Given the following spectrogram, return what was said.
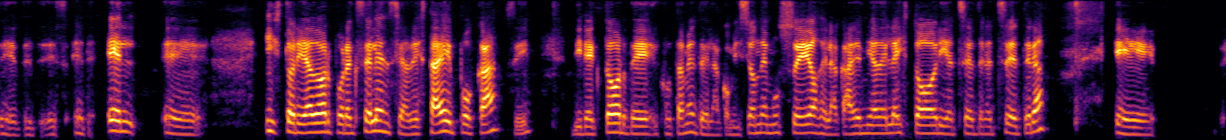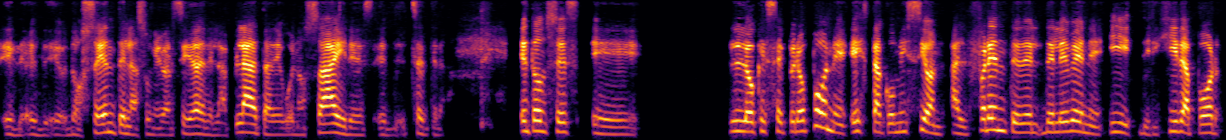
eh, es el eh, historiador por excelencia de esta época, ¿sí? director de justamente de la Comisión de Museos, de la Academia de la Historia, etcétera, etcétera, docente en las universidades de La Plata, de Buenos Aires, etcétera. Entonces, lo que se propone esta comisión al frente del, del y dirigida por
